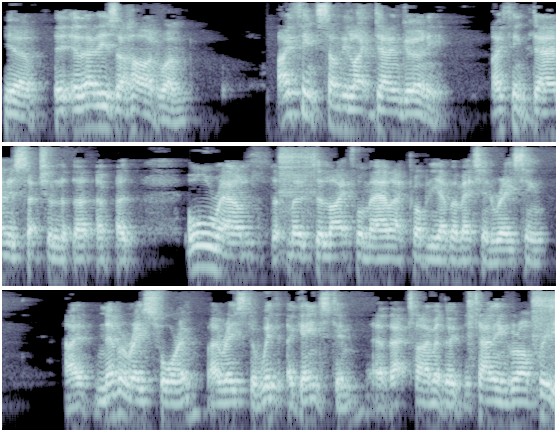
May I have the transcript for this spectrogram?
Yeah, it, that is a hard one. I think somebody like Dan Gurney. I think Dan is such a, a, a all-round, the most delightful man I probably ever met in racing. I never raced for him. I raced with against him at that time at the Italian Grand Prix.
